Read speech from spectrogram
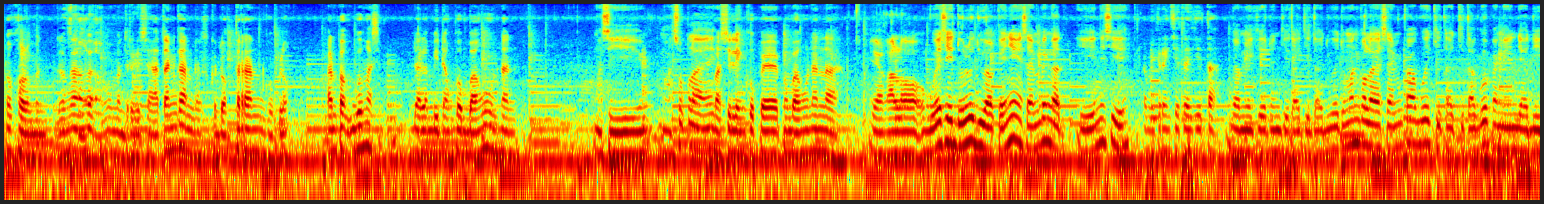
lo kalau men enggak enggak mau menteri kesehatan kan harus kedokteran goblok. Kan pak gue masih dalam bidang pembangunan. Masih masuk lah ya masih lingkupnya pembangunan lah ya kalau gue sih dulu juga kayaknya SMP nggak ini sih. Gak mikirin cita-cita. Nggak mikirin cita-cita juga. Cuman kalau SMK gue cita-cita gue pengen jadi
